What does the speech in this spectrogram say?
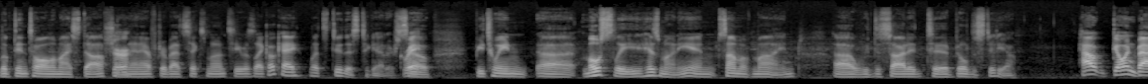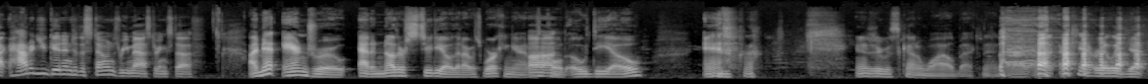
looked into all of my stuff, Sure. and then after about six months, he was like, "Okay, let's do this together." Great. So, between uh, mostly his money and some of mine, uh, we decided to build a studio. How going back? How did you get into the Stones remastering stuff? I met Andrew at another studio that I was working at. It was Uh-huh. called ODO, and Andrew was kind of wild back then. I, I, I can't really get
